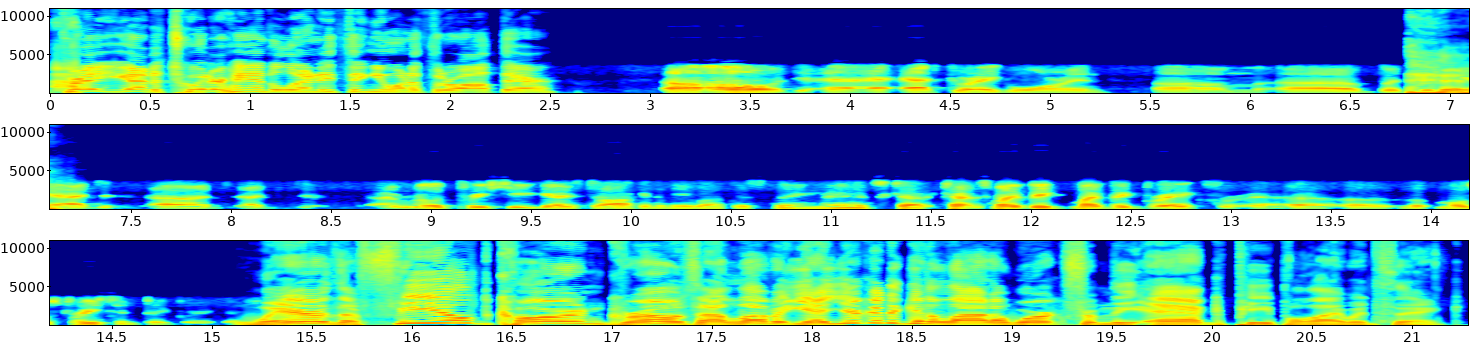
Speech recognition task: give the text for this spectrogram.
Greg, you got a Twitter handle or anything you want to throw out there? Oh, a- at Greg Warren. Um, uh, but uh, yeah, j- uh, I, really appreciate you guys talking to me about this thing, man. It's kind of, kind of it's my big my big break for uh, uh, the most recent big break. Where the field corn grows. I love it. Yeah, you're going to get a lot of work from the ag people, I would think.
